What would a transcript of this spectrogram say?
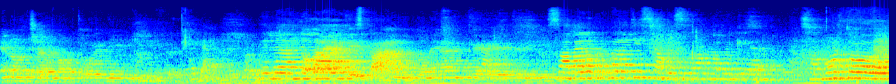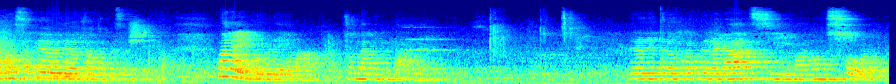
e non c'è un autore di... Nella, No, neanche ispanico, neanche tedesco. No, ma ero preparatissima questa domanda perché sono molto consapevole di aver fatto questa scelta. Qual è il problema fondamentale della letteratura per ragazzi, ma non solo?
